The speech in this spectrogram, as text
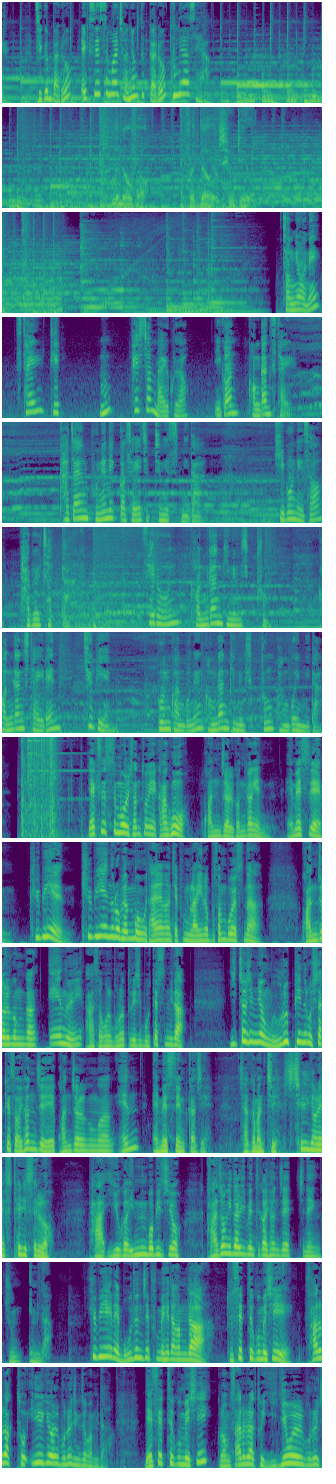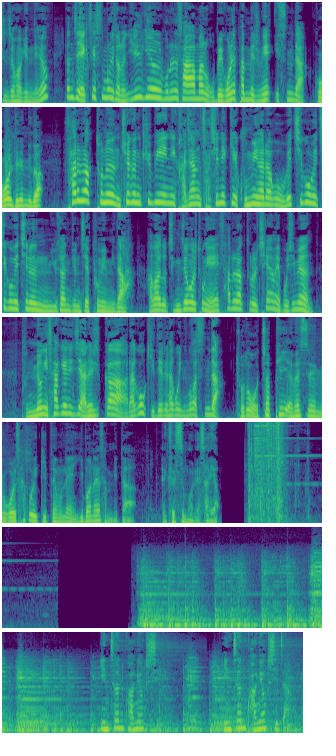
지금 바로 XS몰 전용 특가로 구매하세요. Lenovo for those who do. 정려원의 스타일 팁. 음? 패션 말고요. 이건 건강 스타일. 가장 본연의 것에 집중했습니다. 기본에서 답을 찾다. 새로운 건강기능식품. 건강 스타일엔 튜비엔. 본 광고는 건강기능식품 광고입니다. XS몰 전통의 강호, 관절 건강엔 MSM, QBN, QBN으로 변모 후 다양한 제품 라인업 선보였으나 관절 건강 N의 아성을 무너뜨리지 못했습니다. 2010년 우르핀으로 시작해서 현재의 관절 건강 N, MSM까지 자그만치 7년의 스테디셀러. 다 이유가 있는 법이지요. 가정의 달 이벤트가 현재 진행 중입니다. QBN의 모든 제품에 해당합니다. 두 세트 구매 시 사르락토 1개월분을 증정합니다. 네 세트 구매 시 그럼 사르락토 2개월분을 증정하겠네요. 현재 액세스몰에서는 1개월분을 4만 500원에 판매 중에 있습니다. 그걸 드립니다. 사르락토는 최근 QBN이 가장 자신있게 구매하라고 외치고 외치고 외치는 유산균 제품입니다. 아마도 증정을 통해 사르락토를 체험해 보시면 분명히 사게 되지 않으실까라고 기대를 하고 있는 것 같습니다. 저도 어차피 MSM 요걸 사고 있기 때문에 이번에 삽니다. 액세스몰에서요. 인천광역시 인천광역시장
